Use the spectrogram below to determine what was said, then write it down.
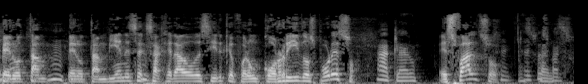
Pero, pero también es exagerado decir que fueron corridos por eso. Ah, claro. Es falso. eso es falso.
